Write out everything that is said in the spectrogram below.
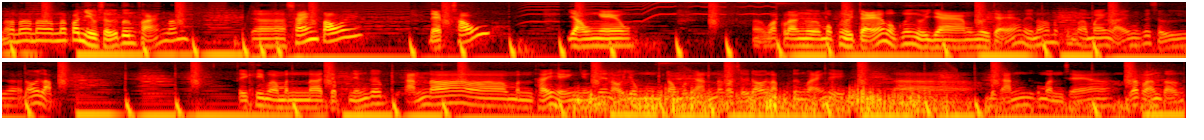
nó nó nó nó có nhiều sự tương phản lắm. À, sáng tối đẹp xấu giàu nghèo hoặc là người một người trẻ một cái người già một người trẻ thì nó nó cũng là mang lại một cái sự đối lập thì khi mà mình à, chụp những cái ảnh đó ờ, mình thể hiện những cái nội dung trong bức ảnh nó có sự đối lập tương phản thì à, bức ảnh của mình sẽ rất là ấn tượng.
